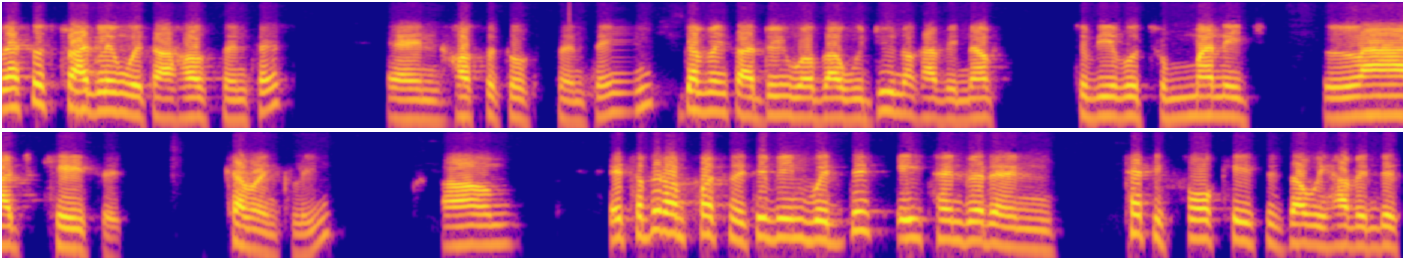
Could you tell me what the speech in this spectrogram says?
we are still struggling with our health centers and hospitals and things. Governments are doing well, but we do not have enough to be able to manage large cases currently. Um, it's a bit unfortunate, even with this 834 cases that we have in this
